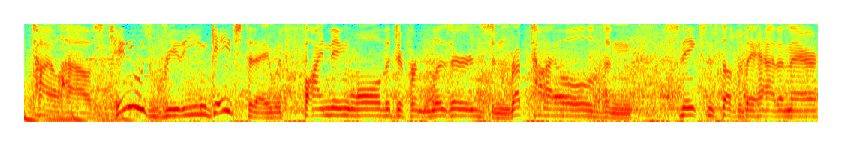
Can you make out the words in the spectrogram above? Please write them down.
Reptile. house. Katie was really engaged today with finding all the different lizards and reptiles and snakes and stuff that they had in there.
